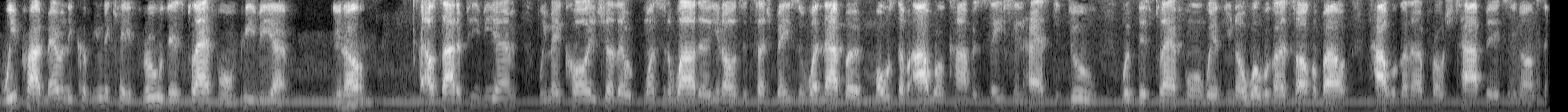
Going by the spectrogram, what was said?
we primarily communicate through this platform, PVM. You mm-hmm. know, outside of PVM, we may call each other once in a while to, you know, to touch base and whatnot, but most of our conversation has to do with this platform, with, you know, what we're going to talk about, how we're going to approach topics, you know I'm saying?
